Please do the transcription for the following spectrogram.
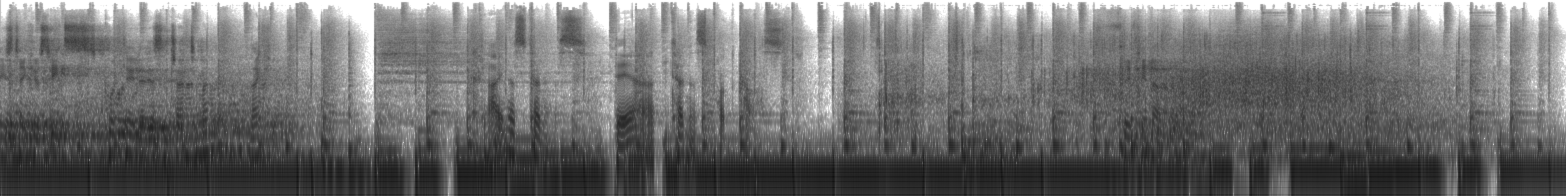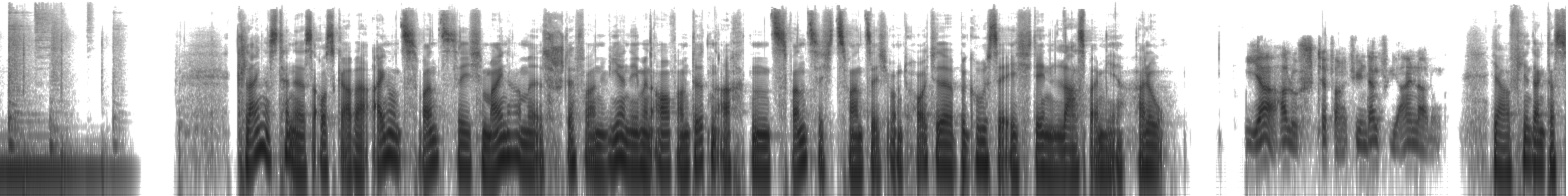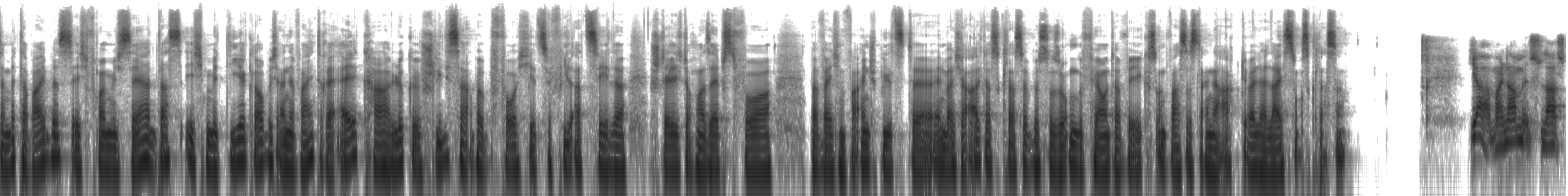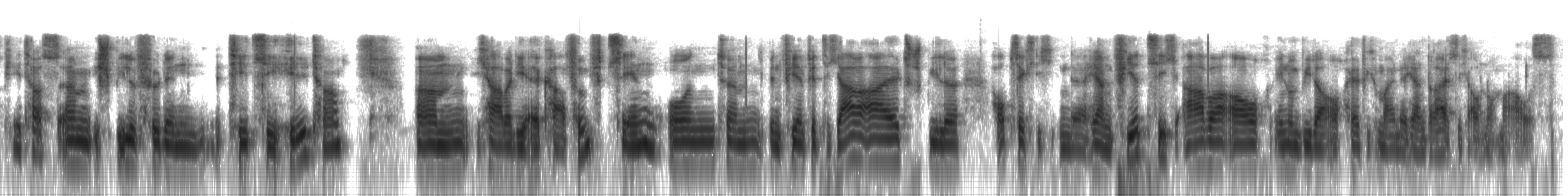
Please take your seats quickly, ladies and gentlemen. Thank you. Kleines Tennis, der Tennis-Podcast. Vielen Dank. Kleines Tennis, Ausgabe 21. Mein Name ist Stefan. Wir nehmen auf am 3.8.2020 und heute begrüße ich den Lars bei mir. Hallo. Ja, hallo Stefan. Vielen Dank für die Einladung. Ja, vielen Dank, dass du mit dabei bist. Ich freue mich sehr, dass ich mit dir, glaube ich, eine weitere LK-Lücke schließe. Aber bevor ich hier zu viel erzähle, stell dich doch mal selbst vor, bei welchem Verein spielst du, in welcher Altersklasse bist du so ungefähr unterwegs und was ist deine aktuelle Leistungsklasse? Ja, mein Name ist Lars Peters. Ähm, ich spiele für den TC Hilter. Ähm, ich habe die LK 15 und ähm, bin 44 Jahre alt, spiele hauptsächlich in der Herren 40, aber auch hin und wieder auch helfe ich mal in der Herren 30 auch nochmal aus.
